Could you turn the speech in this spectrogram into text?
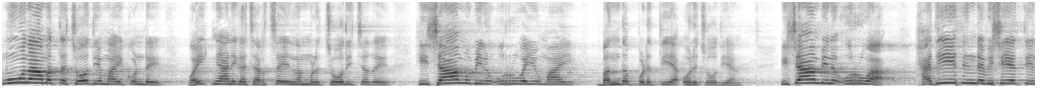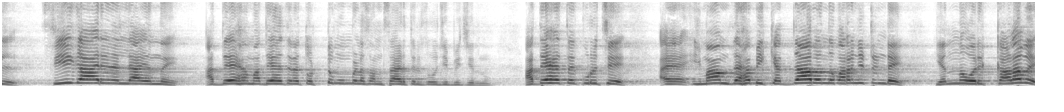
മൂന്നാമത്തെ ചോദ്യമായിക്കൊണ്ട് വൈജ്ഞാനിക ചർച്ചയിൽ നമ്മൾ ചോദിച്ചത് ഹിഷാം ഉറുവയുമായി ബന്ധപ്പെടുത്തിയ ഒരു ചോദ്യമാണ്. ഹിഷാം ഉറുവ ഉർവ ഹദീസിന്റെ വിഷയത്തിൽ സ്വീകാര്യനല്ല എന്ന് അദ്ദേഹം അദ്ദേഹത്തിന് തൊട്ടു മുമ്പുള്ള സംസാരത്തിൽ സൂചിപ്പിച്ചിരുന്നു. അദ്ദേഹത്തെക്കുറിച്ച് ഇമാം ദഹബി കദ്ദാബ് എന്ന് പറഞ്ഞിട്ടുണ്ട്. എന്ന ഒരു കളവ്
